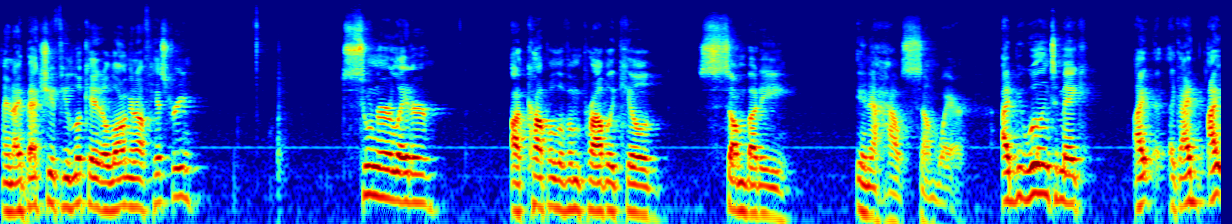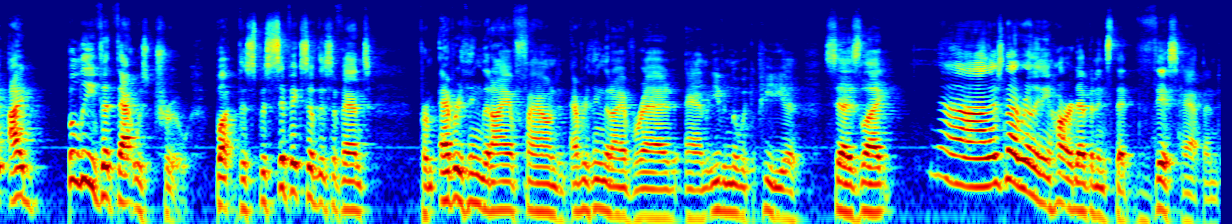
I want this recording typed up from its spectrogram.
And I bet you if you look at a long enough history, sooner or later, a couple of them probably killed somebody in a house somewhere. I'd be willing to make, I like, I, I, I believe that that was true. But the specifics of this event, from everything that I have found and everything that I have read, and even the Wikipedia says like, nah, there's not really any hard evidence that this happened.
